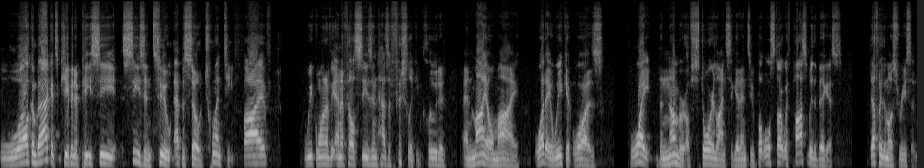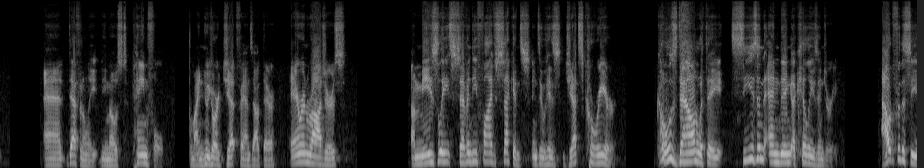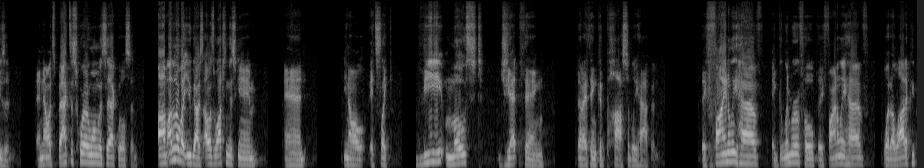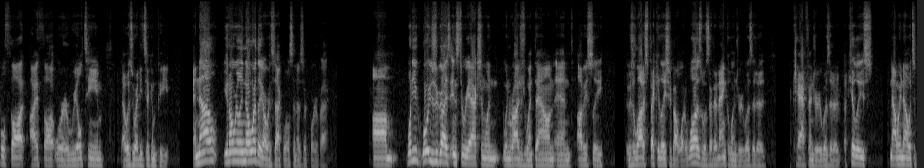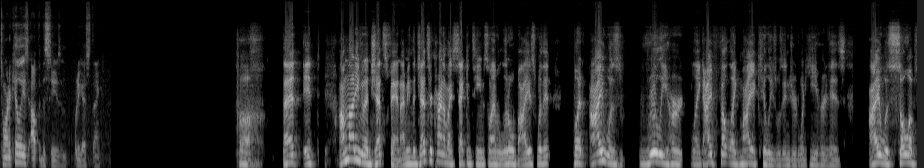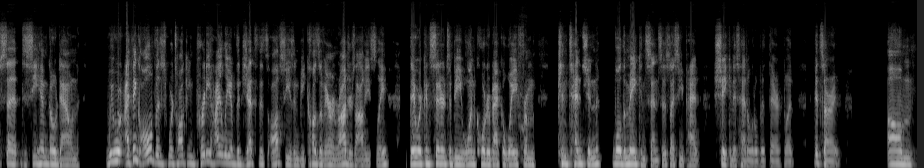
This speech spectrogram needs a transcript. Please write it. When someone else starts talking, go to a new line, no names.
Welcome back. It's Keeping It PC, Season 2, Episode 25. Week one of the NFL season has officially concluded, and my oh my, what a week it was. Quite the number of storylines to get into, but we'll start with possibly the biggest, definitely the most recent, and definitely the most painful for my New York Jet fans out there. Aaron Rodgers a measly 75 seconds into his Jets career, goes down with a season ending Achilles injury. Out for the season. And now it's back to square one with Zach Wilson. Um, I don't know about you guys. I was watching this game, and, you know, it's like the most Jet thing that I think could possibly happen. They finally have a glimmer of hope. They finally have what a lot of people thought, I thought, were a real team that was ready to compete. And now you don't really know where they are with Zach Wilson as their quarterback. Um, what do you? What was your guys' instant reaction when when Rodgers went down? And obviously, there was a lot of speculation about what it was. Was it an ankle injury? Was it a calf injury? Was it an Achilles? Now we know it's a torn Achilles, out for the season. What do you guys think?
Ugh, that it I'm not even a Jets fan. I mean, the Jets are kind of my second team, so I have a little bias with it, but I was really hurt. Like I felt like my Achilles was injured when he hurt his. I was so upset to see him go down. We were I think all of us were talking pretty highly of the Jets this offseason because of Aaron Rodgers obviously. They were considered to be one quarterback away from contention. Well, the main consensus. I see Pat shaking his head a little bit there, but it's all right. Um,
